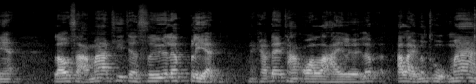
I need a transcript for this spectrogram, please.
เนี่ยเราสามารถที่จะซื้อแล้วเปลี่ยน นะครับได้ทางออนไลน์เลยแล้วอะไหล่มันถูกมาก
